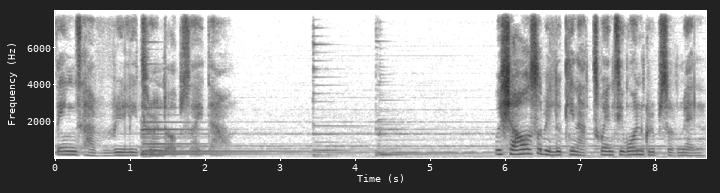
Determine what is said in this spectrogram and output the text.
Things have really turned upside down. We shall also be looking at 21 groups of men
